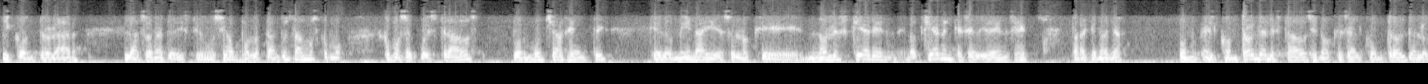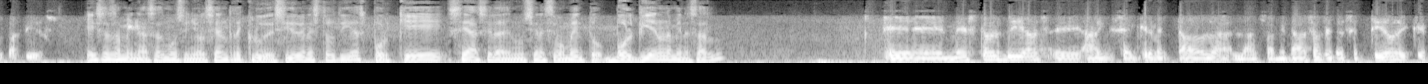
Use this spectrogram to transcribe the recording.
y controlar las zonas de distribución. Por lo tanto, estamos como, como secuestrados por mucha gente que domina y eso es lo que no les quieren, no quieren que se evidencie para que no haya el control del Estado, sino que sea el control de los bandidos. Esas amenazas, Monseñor, se han recrudecido en estos días. ¿Por qué se hace la denuncia en este momento? ¿Volvieron a amenazarlo? Eh, en estos días eh, hay, se han incrementado la, las amenazas en el sentido de que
